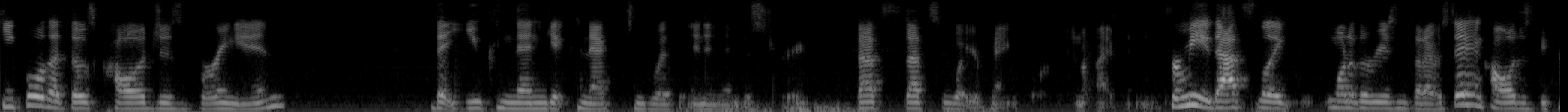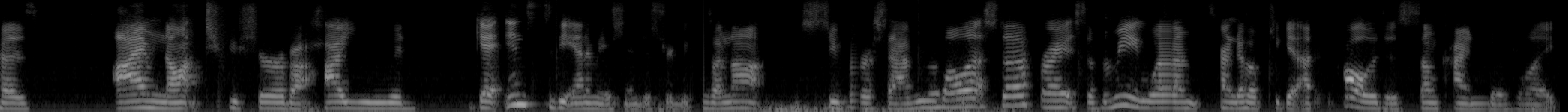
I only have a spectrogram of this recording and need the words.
people that those colleges bring in that you can then get connections with in an industry. That's that's what you're paying for, in my opinion. For me, that's like one of the reasons that I was staying in college is because I'm not too sure about how you would get into the animation industry because I'm not super savvy with all that stuff, right? So for me, what I'm trying to hope to get out of college is some kind of like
